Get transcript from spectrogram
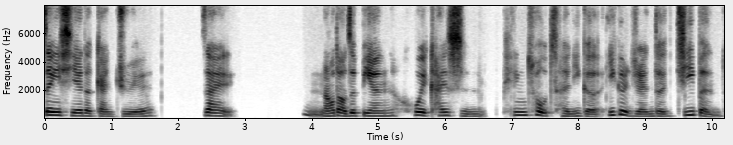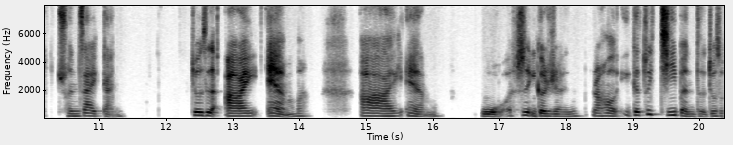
这一些的感觉在脑岛这边会开始拼凑成一个一个人的基本存在感。就是 I am，I am，我是一个人，然后一个最基本的就是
